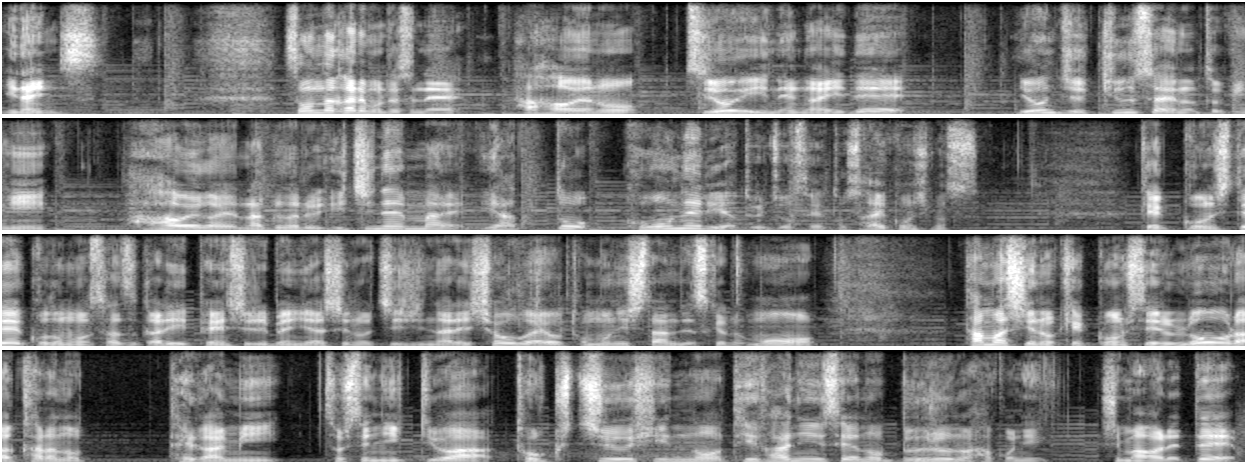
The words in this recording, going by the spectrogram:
いないんです。そんな彼もですね母親の強い願いで49歳の時に母親が亡くなる1年前やっとコーネリアという女性と再婚します。結婚して子供を授かりペンシルベニア州の知事になり生涯を共にしたんですけども魂の結婚しているローラからの手紙そして日記は特注品のティファニー製のブルーの箱にしまわれて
